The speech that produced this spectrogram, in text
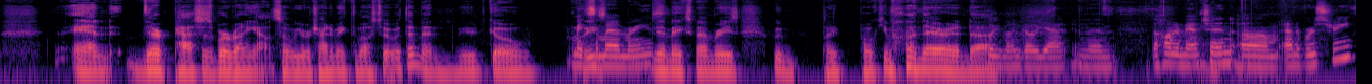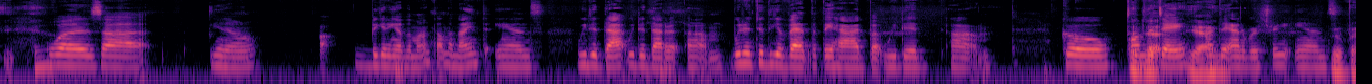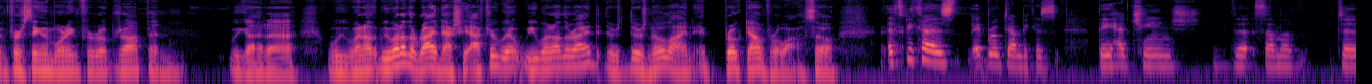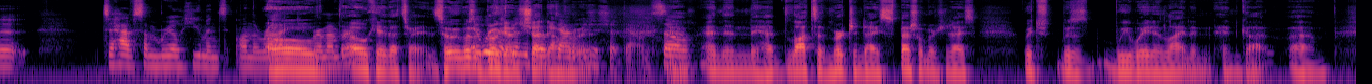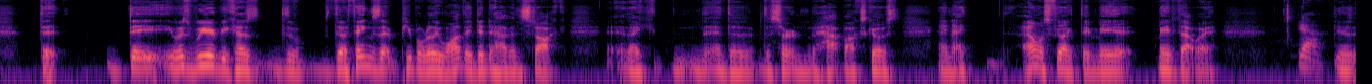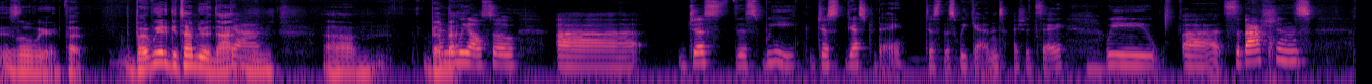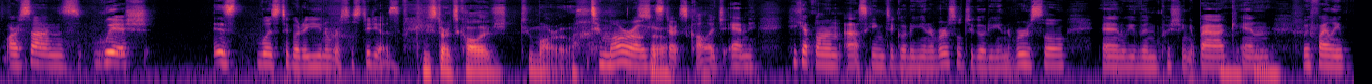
and their passes were running out, so we were trying to make the most of it with them, and we would go Make some memories. Yeah, makes memories. We play Pokemon there, and uh, Pokemon Go, yeah, and then the Haunted Mansion um, anniversary yeah. was, uh, you know, uh, beginning of the month on the 9th, and we did that. We did that. uh, Um, we didn't do the event that they had, but we did um, go To on the the- day yeah. of the anniversary, and We first thing in the morning for rope drop, and we got uh we went on we went on the ride. And actually, after we we went on the ride, there there was no line. It broke down for a while. So it's because it broke down because they had changed the some of to to have some real humans on the ride. oh, remember? Okay, that's right. So it wasn't it broke wasn't down; really shut down, down. It minute. just shut down. So Yeah. And then they had lots of merchandise, special merchandise, which was we waited in line and and got um, that they it was weird because the the things that people really want they didn't have in stock, like the the, the certain Hatbox Ghost, and I I almost feel like they made it made it that way. yeah. It was, it was a little weird, but but we had a good time doing that. Yeah. And, um, and then we also uh just this week just yesterday just this weekend i should say Mm. we uh sebastian's our son's wish is was to go to universal studios he starts college tomorrow. tomorrow So- he starts college and he kept on asking to go to universal to go to universal and we've been pushing it back and we finally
